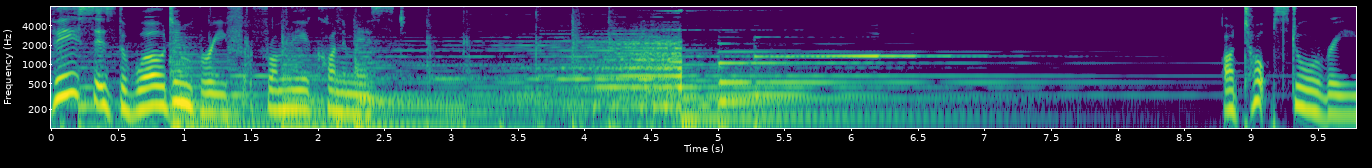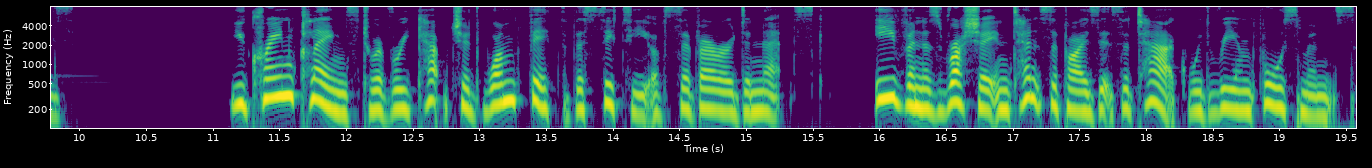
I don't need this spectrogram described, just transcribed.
This is the world in brief from The Economist. Our top stories. Ukraine claims to have recaptured one fifth of the city of Severodonetsk, even as Russia intensifies its attack with reinforcements.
